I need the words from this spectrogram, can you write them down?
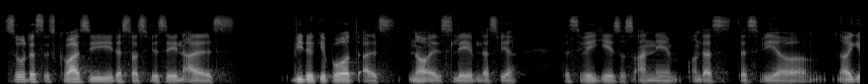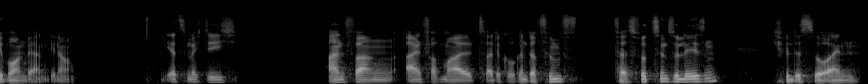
so das ist quasi das, was wir sehen als Wiedergeburt, als neues Leben, dass wir, dass wir Jesus annehmen und dass, dass wir neu geboren werden, genau. Jetzt möchte ich anfangen, einfach mal 2. Korinther 5, Vers 14 zu lesen. Ich finde es so ein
